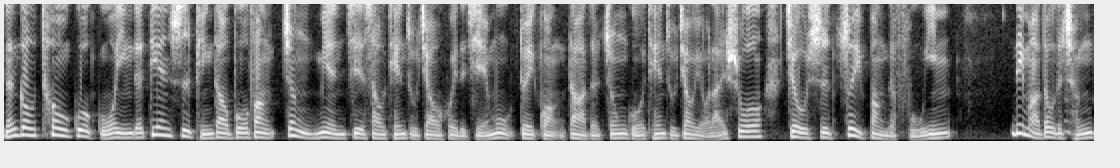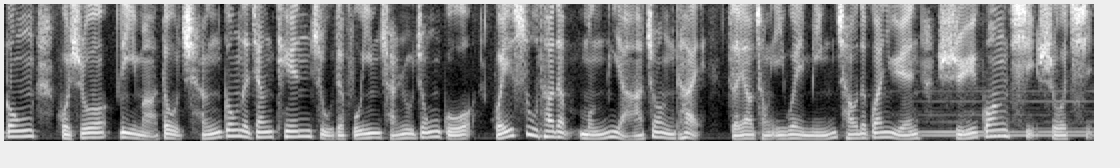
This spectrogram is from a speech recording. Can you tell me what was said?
能够透过国营的电视频道播放正面介绍天主教会的节目，对广大的中国天主教友来说，就是最棒的福音。利玛窦的成功，或说利玛窦成功的将天主的福音传入中国，回溯他的萌芽状态，则要从一位明朝的官员徐光启说起。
